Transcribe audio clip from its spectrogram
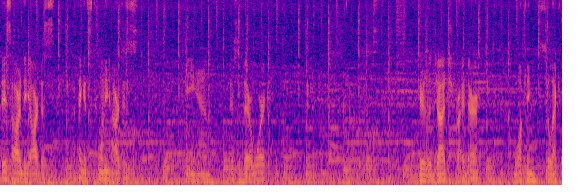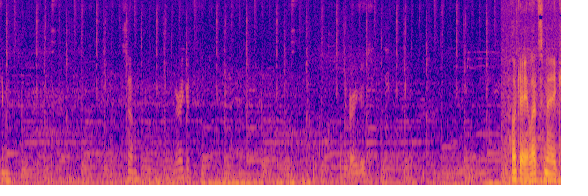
these are the artists. I think it's 20 artists and this is their work. Here's a judge right there walking selecting. So very good. Very good okay let's make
